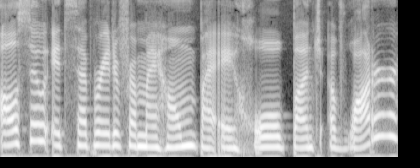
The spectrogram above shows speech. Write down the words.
Also, it's separated from my home by a whole bunch of water.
